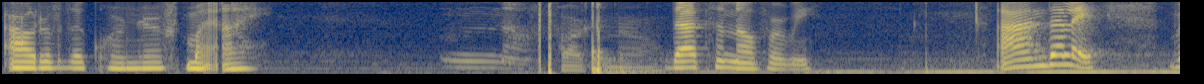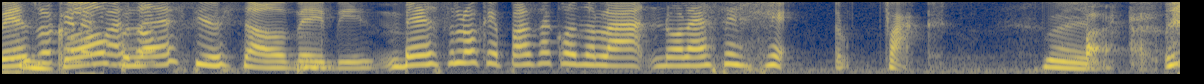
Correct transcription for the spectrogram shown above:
out of the corner of my eye. No. Fuck no. That's a no for me. Ándale, ves lo que le Go pasa. bless yourself, baby. ¿Ves lo que pasa cuando la, no le hacen... Fuck. Right. Fuck.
